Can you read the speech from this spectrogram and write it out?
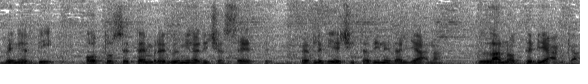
Venerdì 8 settembre 2017, per le vie cittadine d'Agliana, la Notte Bianca,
